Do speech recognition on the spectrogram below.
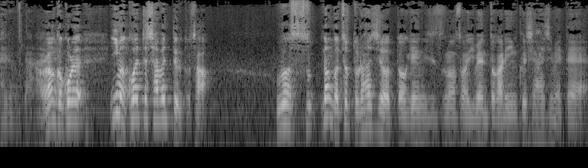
れるみたいな。なんかこれ今こうやって喋ってるとさうわすなんかちょっとラジオと現実のそのイベントがリンクし始めて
